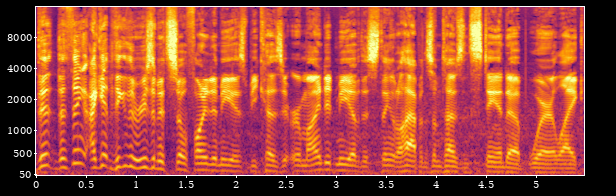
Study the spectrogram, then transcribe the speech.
The, the thing I get, I think the reason it's so funny to me is because it reminded me of this thing that'll happen sometimes in stand up where like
